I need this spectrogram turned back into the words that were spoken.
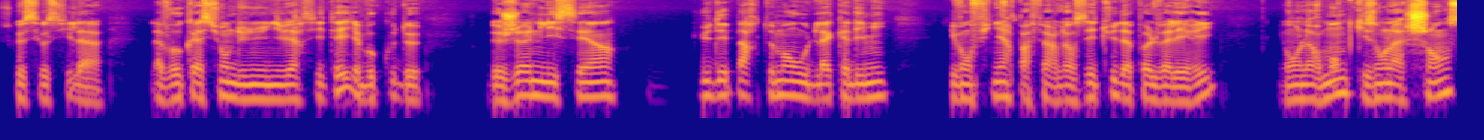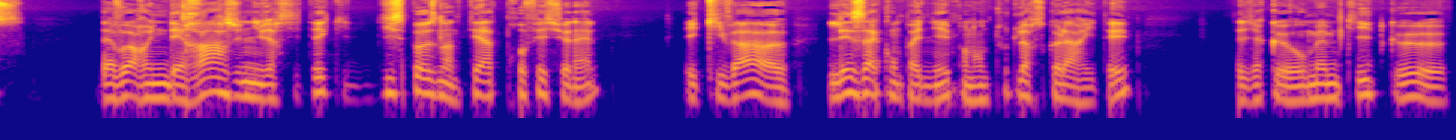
parce que c'est aussi la, vocation d'une université. Il y a beaucoup de, jeunes lycéens du département ou de l'académie qui vont finir par faire leurs études à Paul Valéry, et on leur montre qu'ils ont la chance d'avoir une des rares universités qui dispose d'un théâtre professionnel et qui va les accompagner pendant toute leur scolarité. C'est-à-dire qu'au même titre que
